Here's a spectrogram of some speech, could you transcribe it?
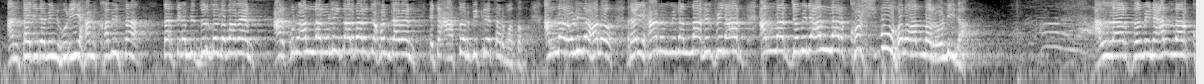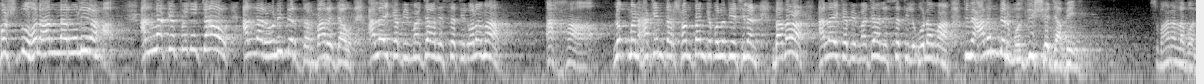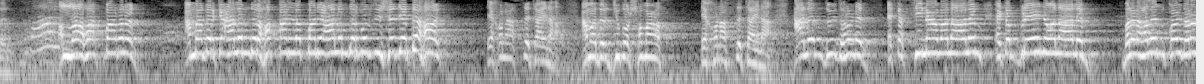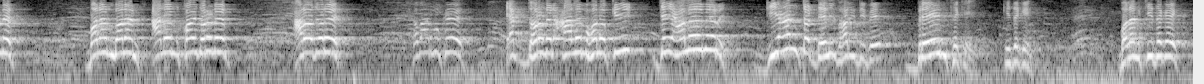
আন্তাজিদামিন হুরি হান খাবিসা। তার থেকে আপনি দুর্গন্ধ পাবেন। আর কোন আল্লাহর অলির দরবারে যখন যাবেন, এটা আতর বিক্রেতার মতো। আল্লাহর অলিরা হলো রাইহান মিন আল্লাহ ফিল আল্লাহর জমিনে আল্লাহর খুশবু হলো আল্লাহর অলিরা আল্লাহর জমিনে আল্লাহর খুশবু হলো আল্লাহর অলি অলিরা আল্লাহকে পেতে চাও আল্লাহর অলিদের দরবারে যাও। আলাইকা বি মাজালিসাতিল উলামা। আহা লোকমান হাকিম তার সন্তানকে বলে দিয়েছিলেন বাবা আলাই কাবি মাজাল ইসাতিল ওলামা তুমি আলেমদের মজলিসে যাবে। সুবহানাল্লাহ বলেন। আল্লাহ আকবার আমাদেরকে আলেমদের হক্কানি রব্বানি আলেমদের মজলিসে যেতে হয়। এখন আসতে চায় না। আমাদের যুব সমাজ এখন আসতে চায় না। আলেম দুই ধরনের। একটা সিনাওয়ালা আলেম একটা ব্রেনওয়ালা আলেম। বলেন আলেম কয় ধরনের? বলেন বলেন আলেম কয় ধরনের? আরও জোরে। সবার মুখে। এক ধরনের আলেম হলো কি? যে আলেমের জ্ঞানটা ডেলিভারি দিবে ব্রেন থেকে। কি থেকে? বলেন কি থেকে?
